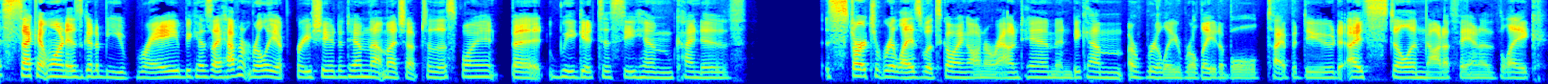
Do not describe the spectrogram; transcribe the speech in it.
second one is gonna be Ray because I haven't really appreciated him that much up to this point, but we get to see him kind of start to realize what's going on around him and become a really relatable type of dude. I still am not a fan of like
